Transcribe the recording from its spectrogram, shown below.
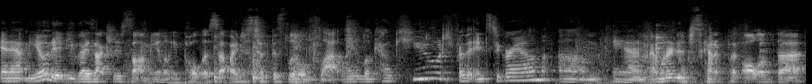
And at Meoded, you guys actually saw me. Let me pull this up. I just took this little flat lay. Look how cute for the Instagram. Um, and I wanted to just kind of put all of the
